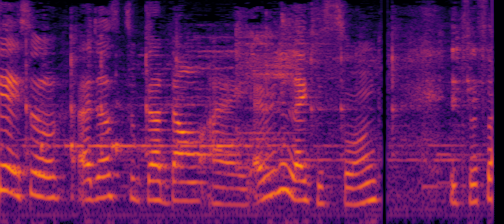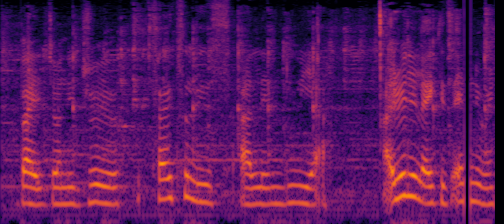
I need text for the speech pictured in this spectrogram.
Okay, so I just took that down. I I really like this song. It's a song by Johnny Drille. The title is Hallelujah. I really like it anyway.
